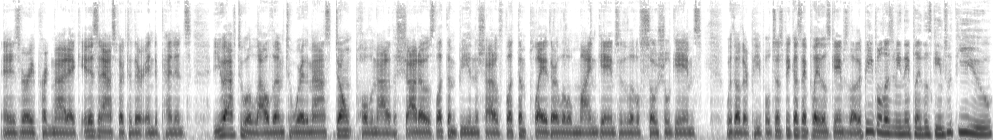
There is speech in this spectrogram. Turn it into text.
and is very pragmatic, it is an aspect of their independence. You have to allow them to wear the mask. Don't pull them out of the shadows. Let them be in the shadows. Let them play their little mind games or their little social games with other people. Just because they play those games with other people doesn't mean they play those games with you.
